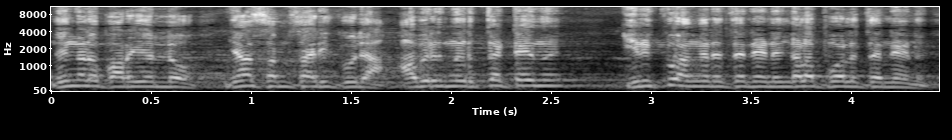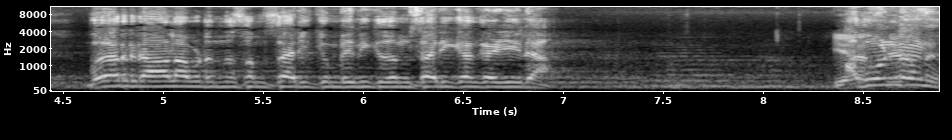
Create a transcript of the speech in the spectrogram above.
നിങ്ങൾ പറയല്ലോ ഞാൻ സംസാരിക്കൂല അവർ നിർത്തട്ടെ എന്ന് എനിക്കും അങ്ങനെ തന്നെയാണ് നിങ്ങളെ പോലെ തന്നെയാണ്. വേറൊരാൾ അവിടെ നിന്ന് സംസാരിക്കുമ്പോ എനിക്ക് സംസാരിക്കാൻ കഴിയില്ല. അതുകൊണ്ടാണ്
